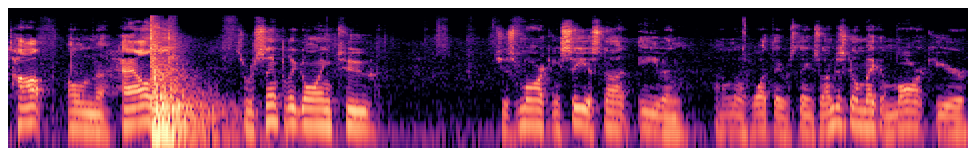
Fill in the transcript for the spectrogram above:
top on the housing. So we're simply going to just mark, and see it's not even. I don't know what they was thinking. So I'm just gonna make a mark here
